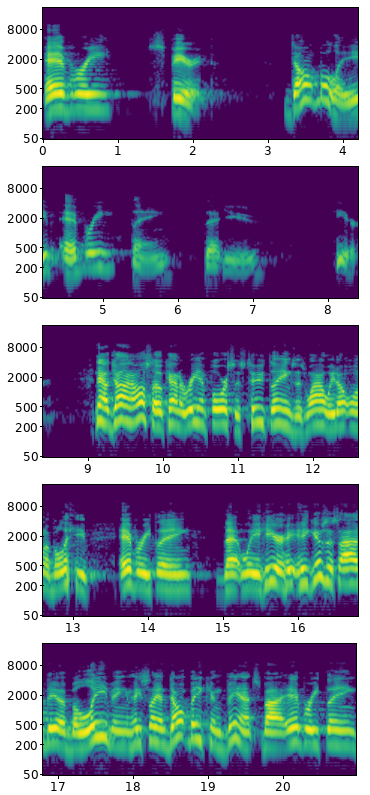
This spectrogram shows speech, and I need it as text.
every spirit. Don't believe everything that you hear. Now, John also kind of reinforces two things as why we don't want to believe everything that we hear. He, he gives this idea of believing, and he's saying, don't be convinced by everything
